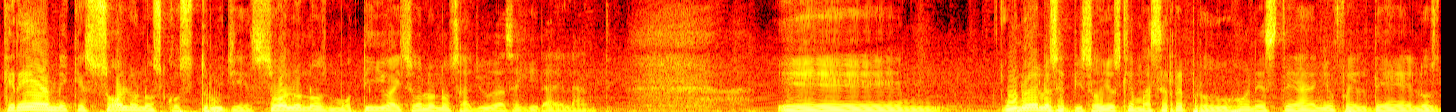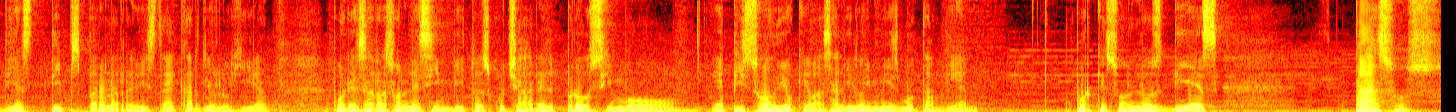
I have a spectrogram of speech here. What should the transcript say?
Créanme que solo nos construye, solo nos motiva y solo nos ayuda a seguir adelante. Eh, uno de los episodios que más se reprodujo en este año fue el de los 10 tips para la revista de cardiología. Por esa razón les invito a escuchar el próximo episodio que va a salir hoy mismo también, porque son los 10 pasos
